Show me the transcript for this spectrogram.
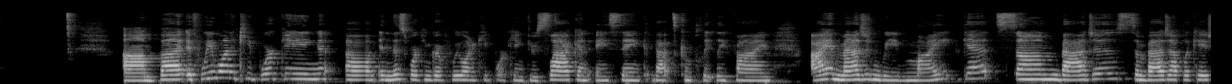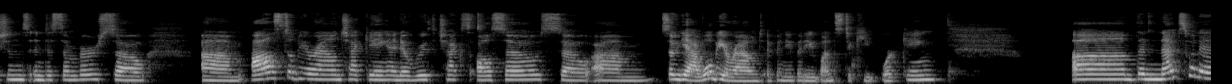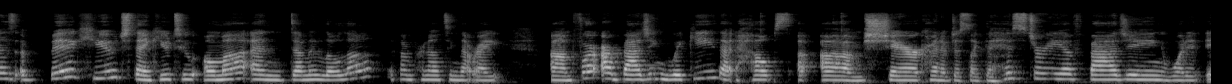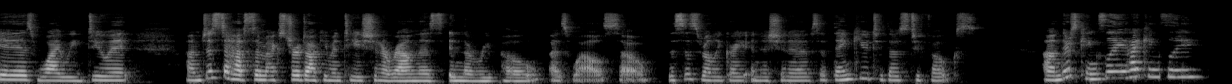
Um, but if we want to keep working um, in this working group, we want to keep working through Slack and async, that's completely fine. I imagine we might get some badges, some badge applications in December. So um, I'll still be around checking. I know Ruth checks also. So um, so yeah, we'll be around if anybody wants to keep working. Um, the next one is a big, huge thank you to Oma and Demilola, if I'm pronouncing that right, um, for our badging wiki that helps uh, um, share kind of just like the history of badging, what it is, why we do it, um, just to have some extra documentation around this in the repo as well. So this is really great initiative. So thank you to those two folks. Um, there's Kingsley. Hi, Kingsley.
